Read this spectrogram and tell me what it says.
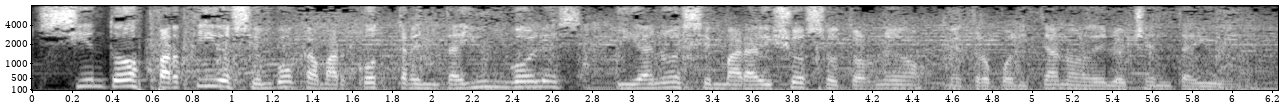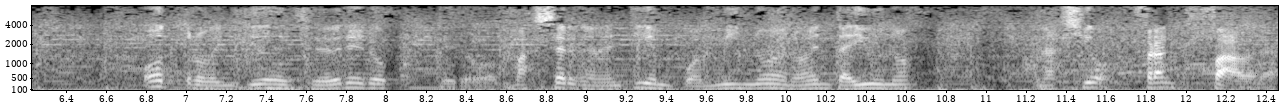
102 partidos en Boca, marcó 31 goles y ganó ese maravilloso torneo metropolitano del 81. Otro 22 de febrero, pero más cerca en el tiempo, en 1991, nació Frank Fabra,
